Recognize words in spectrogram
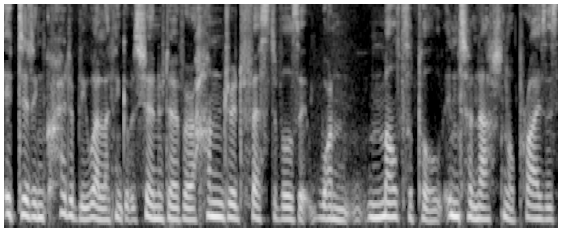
it did incredibly well. I think it was shown at over 100 festivals. It won multiple international prizes.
